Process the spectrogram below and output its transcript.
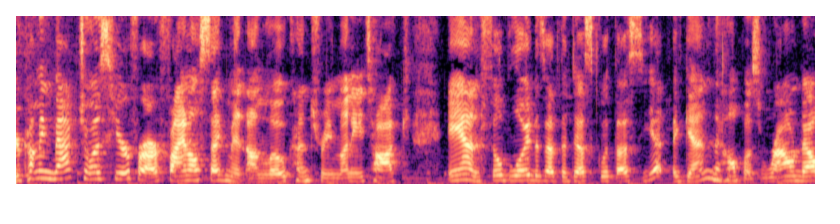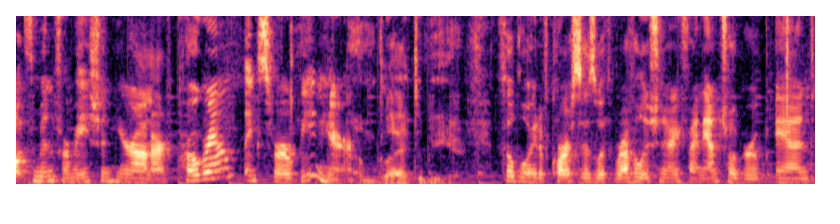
You're coming back to us here for our final segment on Lowcountry Money Talk. And Phil Bloyd is at the desk with us yet again to help us round out some information here on our program. Thanks for being here. I'm glad to be here. Phil Bloyd, of course, is with Revolutionary Financial Group and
